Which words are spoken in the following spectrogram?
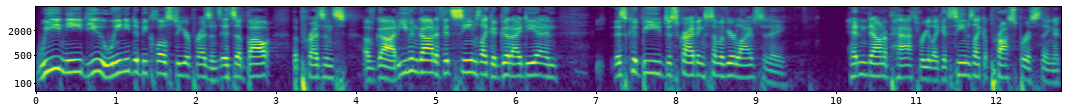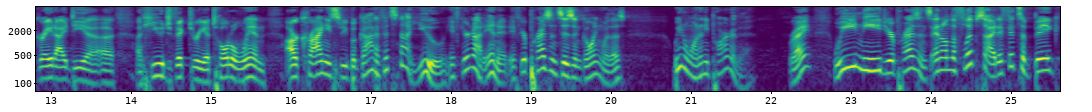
We need you. We need to be close to your presence. It's about the presence of God. Even God, if it seems like a good idea, and this could be describing some of your lives today, heading down a path where you're like, it seems like a prosperous thing, a great idea, a, a huge victory, a total win. Our cry needs to be, but God, if it's not you, if you're not in it, if your presence isn't going with us, we don't want any part of it, right? We need your presence. And on the flip side, if it's a big,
